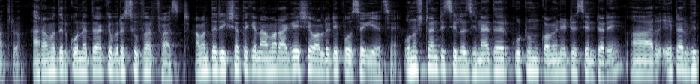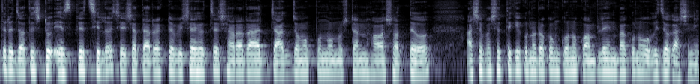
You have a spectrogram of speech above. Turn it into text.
মাত্র। আর আমাদের কোণে তো একেবারে সুপার ফাস্ট আমাদের রিক্সা থেকে নামার আগে সে অলরেডি পৌঁছে গিয়েছে। অনুষ্ঠানটি ছিল ঝিনাইদহের কুটুম কমিউনিটি সেন্টারে আর এটার ভিতরে যথেষ্ট স্পেস ছিল। সেই সাথে আরও একটা বিষয় হচ্ছে, সারা রাত জাঁকজমকপূর্ণ অনুষ্ঠান হওয়া সত্ত্বেও আশেপাশের থেকে কোনো রকম কোনো কমপ্লেন বা কোনো অভিযোগ আসেনি।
